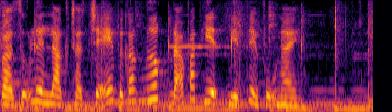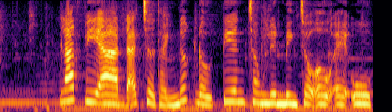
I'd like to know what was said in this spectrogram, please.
và giữ liên lạc chặt chẽ với các nước đã phát hiện biến thể phụ này. Latvia đã trở thành nước đầu tiên trong Liên minh châu Âu EU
